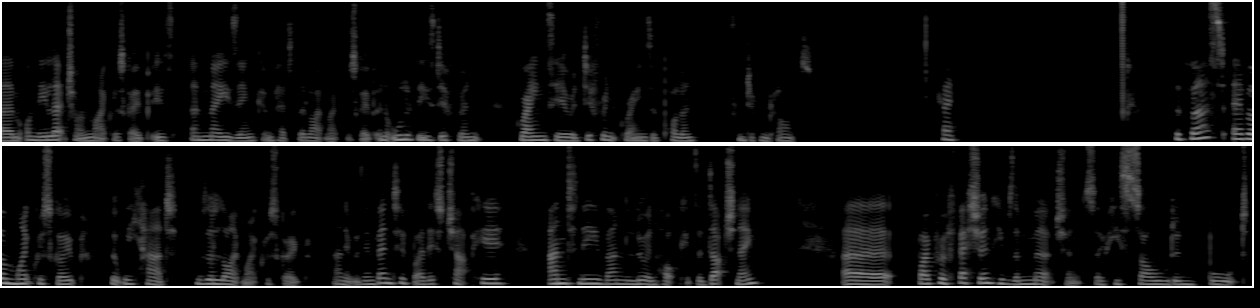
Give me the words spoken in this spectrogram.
um, on the electron microscope is amazing compared to the light microscope. And all of these different grains here are different grains of pollen from different plants. Okay. The first ever microscope that we had was a light microscope, and it was invented by this chap here, Antony van Leeuwenhoek. It's a Dutch name. Uh, by profession, he was a merchant, so he sold and bought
